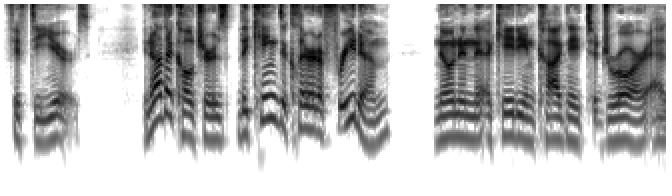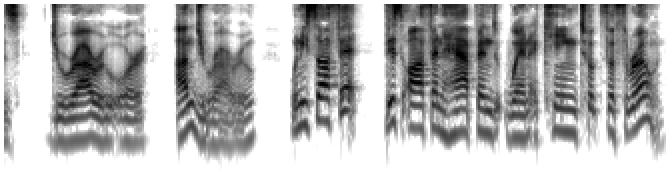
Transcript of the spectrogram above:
50 years. In other cultures, the king declared a freedom, known in the Akkadian cognate to dror as duraru or anduraru, when he saw fit. This often happened when a king took the throne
